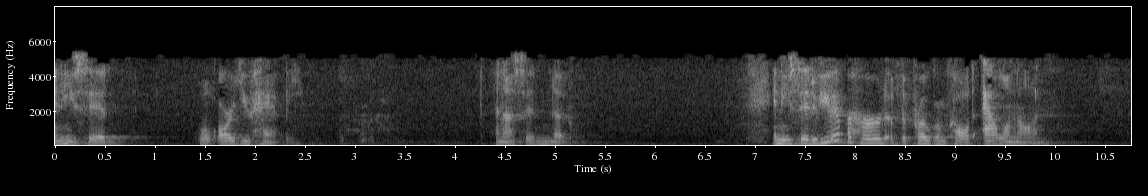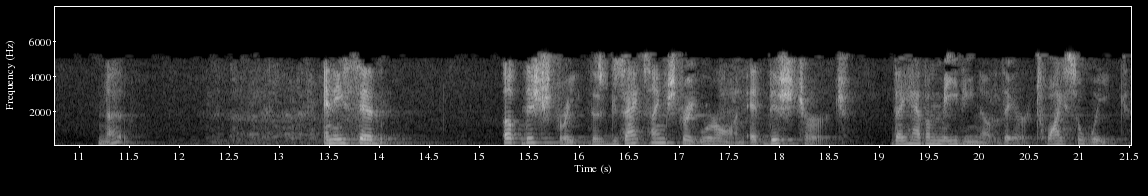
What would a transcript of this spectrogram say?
And he said, Well, are you happy? And I said, No. And he said, Have you ever heard of the program called Al Anon? No. And he said, Up this street, the exact same street we're on, at this church, they have a meeting up there twice a week.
